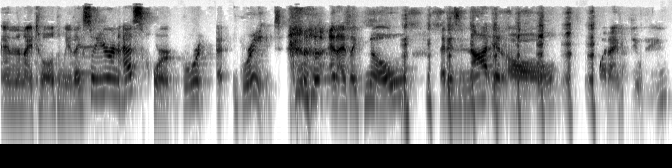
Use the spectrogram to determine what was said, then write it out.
And then I told him, he's like, so you're an escort. Uh, great. and I was like, no, that is not at all what I'm doing.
